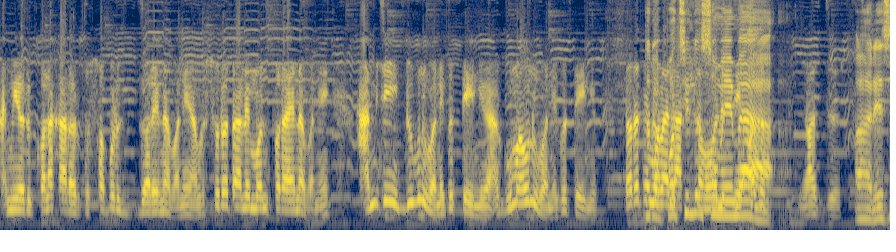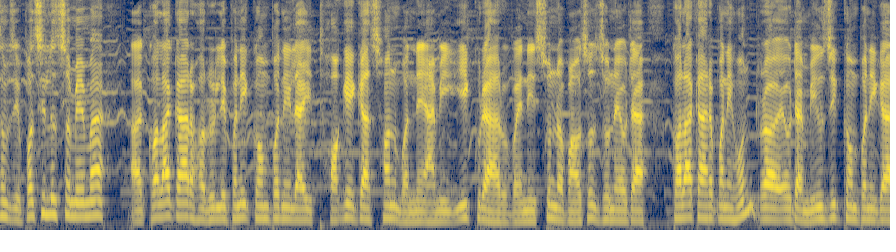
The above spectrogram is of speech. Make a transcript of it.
हामीहरू कलाकारहरूको सपोर्ट गरेन भने हाम्रो श्रोताले मन पराएन भने हामी चाहिँ डुब्नु भनेको त्यही नै हो गुमाउनु भनेको त्यही नै हो। तर पछिल्लो समयमा- रेशमजी पछिल्लो समयमा कलाकारहरूले पनि कम्पनीलाई ठगेका छन् भन्ने हामी यी कुराहरू पनि सुन्न पाउँछौँ जुन एउटा कलाकार पनि हुन् र एउटा म्युजिक कम्पनीका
